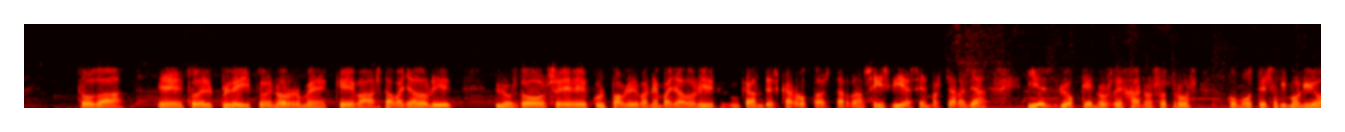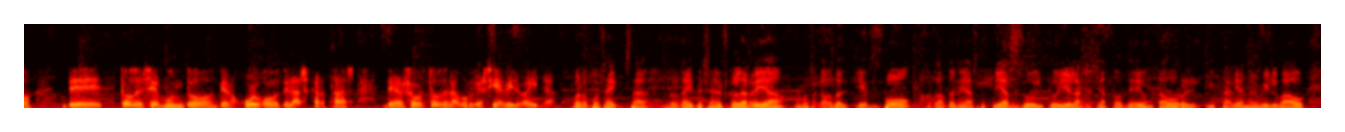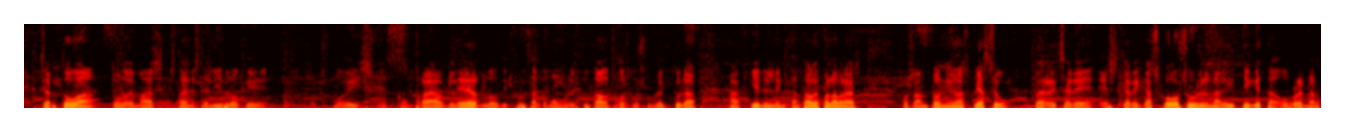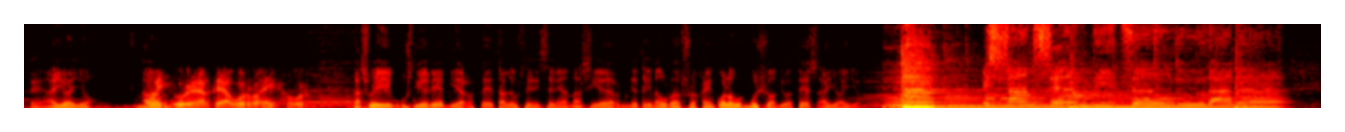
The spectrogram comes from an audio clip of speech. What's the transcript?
toda, eh, todo el pleito enorme que va hasta Valladolid, los dos eh, culpables van en Valladolid en grandes carrozas, tardan seis días en marchar allá y es lo que nos deja a nosotros como testimonio de todo ese mundo del juego, de las cartas, de, sobre todo de la burguesía bilbaína. Bueno, pues ahí está, los naipes en Euskal Herria, hemos acabado el tiempo. José Antonio Aspiazu incluye el asesinato de un taur italiano en Bilbao, Chertoa, todo lo demás está en este libro que podéis comprar, leerlo, disfrutar como hemos disfrutado nosotros con su lectura aquí en el Encantado de Palabras. José Antonio Azpiazu, berriz ere eskerrik asko zurenagitik eta urren arte. Aio, aio. Bai, urren arte, agur, bai, agur. Eta zuei guzti ere, bi arte, talde usten izenean, hasier harmonietekin aurra zuen. Jainko lagun, musu handi batez, aio, aio. Esan sentitzen dudana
